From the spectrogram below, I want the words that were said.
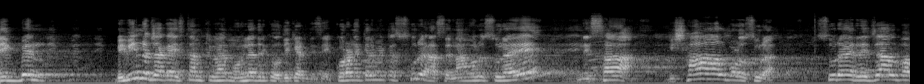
দেখবেন বিভিন্ন জায়গায় ইসলাম কীভাবে মহিলাদেরকে অধিকার দিছে কোরআনে কারিমে একটা সূরা আছে, নাম হলো সূরায়ে নিসা। বিশাল বড় সূরা। সুরায় রেজাল বা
